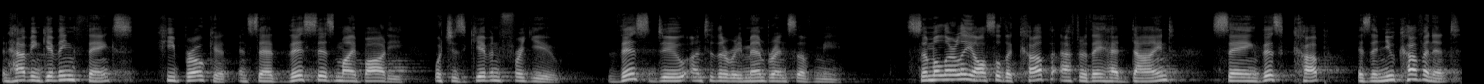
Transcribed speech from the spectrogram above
and having given thanks, he broke it and said, This is my body, which is given for you. This do unto the remembrance of me. Similarly, also the cup after they had dined, saying, This cup is a new covenant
